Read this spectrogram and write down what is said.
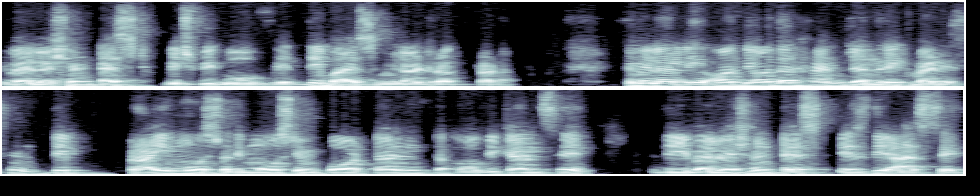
evaluation test, which we go with the biosimilar drug product. Similarly, on the other hand, generic medicine, the prime most or the most important, uh, we can say, the evaluation test is the assay.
